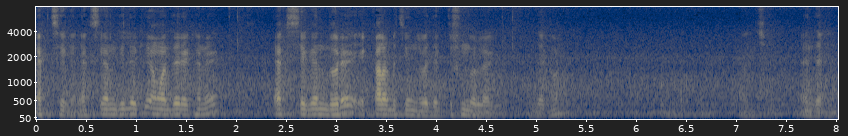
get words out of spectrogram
এক সেকেন্ড এক সেকেন্ড দিলে কি আমাদের এখানে এক সেকেন্ড ধরে কালারটা চেঞ্জ হবে, দেখতে সুন্দর লাগবে। দেখো আচ্ছা দেখেন।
